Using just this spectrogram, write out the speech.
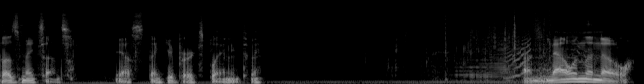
Does make sense. Yes, thank you for explaining to me. I'm now in the know.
